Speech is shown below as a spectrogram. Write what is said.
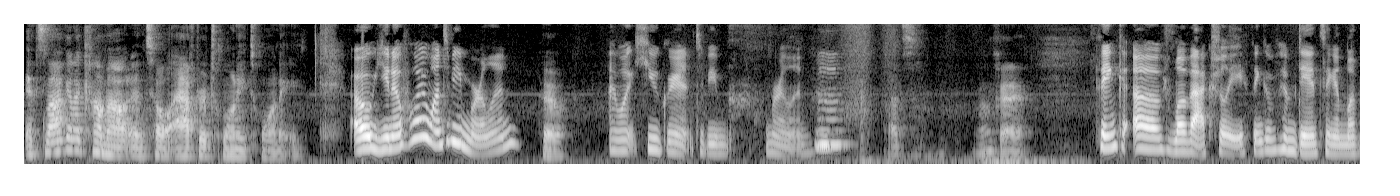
it's not going to come out until after 2020. Oh, you know who I want to be Merlin? Who? I want Hugh Grant to be Merlin. That's okay. Think of Love Actually. Think of him dancing in Love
